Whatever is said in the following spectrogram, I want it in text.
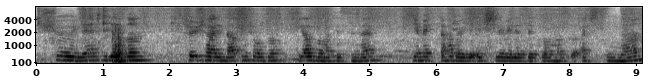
Şöyle yazın söğüş halinde atmış olduğum yaz domatesinden yemek daha böyle ekşili ve lezzetli olması açısından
